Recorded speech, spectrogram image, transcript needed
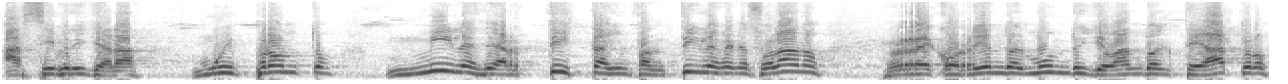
así brillará muy pronto miles de artistas infantiles venezolanos recorriendo el mundo y llevando el teatro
